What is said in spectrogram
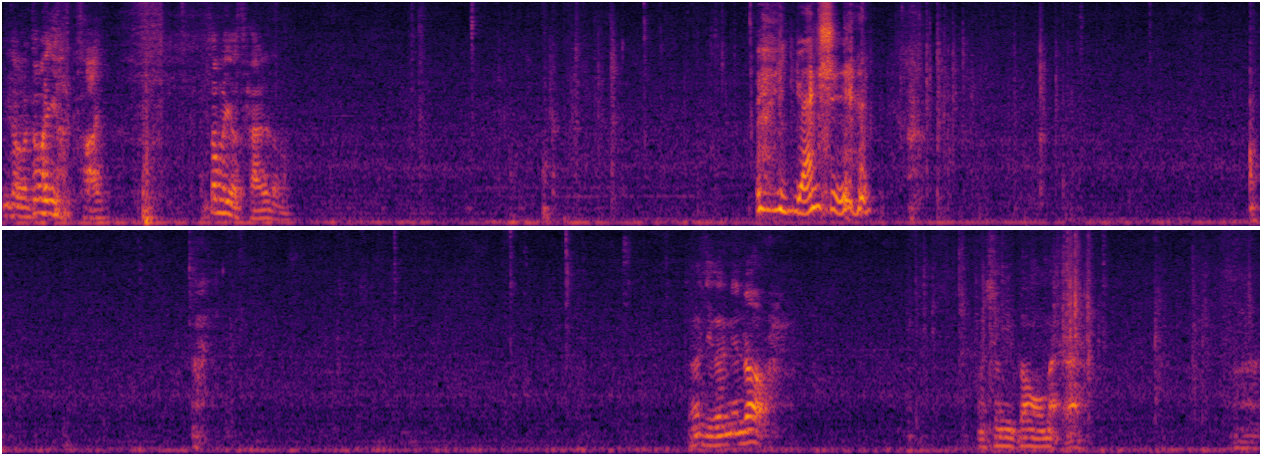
你怎么这么有才？这么有才了怎么？原始人。整几个面罩，让兄弟帮我买的。啊，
